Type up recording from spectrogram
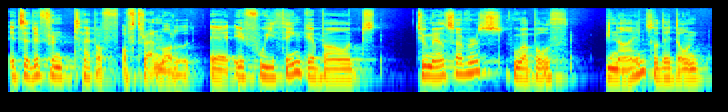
it's a different type of, of threat model. Uh, if we think about two mail servers who are both benign, so they don't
